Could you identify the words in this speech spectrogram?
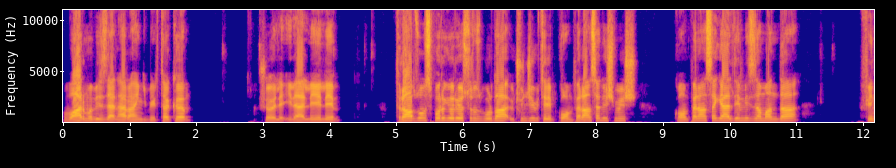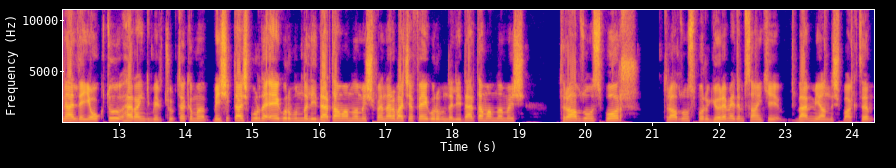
Var mı bizden herhangi bir takım? Şöyle ilerleyelim. Trabzonspor'u görüyorsunuz burada. Üçüncü bitirip konferansa düşmüş. Konferansa geldiğimiz zaman da finalde yoktu herhangi bir Türk takımı. Beşiktaş burada E grubunda lider tamamlamış. Fenerbahçe F grubunda lider tamamlamış. Trabzonspor Trabzonspor'u göremedim sanki ben mi yanlış baktım.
